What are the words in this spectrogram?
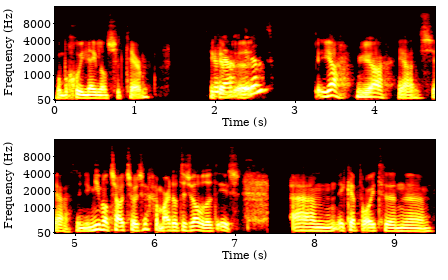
op een goede Nederlandse term. Ik heb, ja, ja, ja, dus ja, niemand zou het zo zeggen, maar dat is wel wat het is. Um, ik heb ooit een,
